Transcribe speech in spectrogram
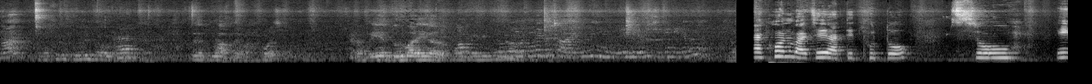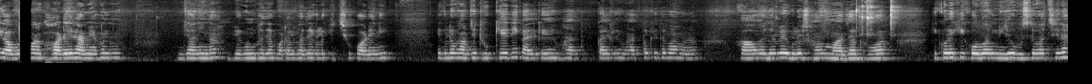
মা? এখন বাজে রাত্রি দুটো। সো এই আমার ঘরের, আমি এখনও জানি না। বেগুন ভাজা, পটল ভাজা, এগুলো কিচ্ছু করেনি। এগুলো ভাবছি ঢুকিয়ে দিই, কালকে ভাত কালকে ভাত তো খেতে পারব না। খাওয়া হয়ে যাবে, এগুলো সব মাজা ধোয়া। কী করে কী করব আমি নিজেও বুঝতে পারছি না।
